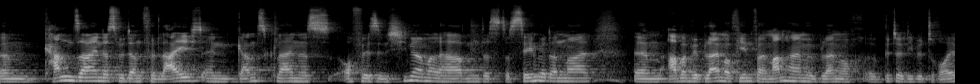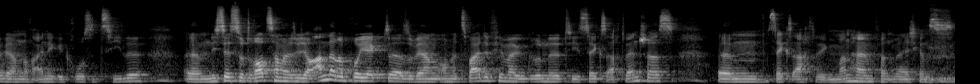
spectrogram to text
Ähm, kann sein, dass wir dann vielleicht ein ganz kleines Office in China mal haben, das, das sehen wir dann mal. Ähm, aber wir bleiben auf jeden Fall in Mannheim, wir bleiben auch äh, bitterliebe treu, wir haben noch einige große Ziele. Ähm, nichtsdestotrotz haben wir natürlich auch andere Projekte, also wir haben auch eine zweite Firma gegründet, die 68 Ventures. Ähm, 6-8 wegen Mannheim fanden wir eigentlich ganz,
